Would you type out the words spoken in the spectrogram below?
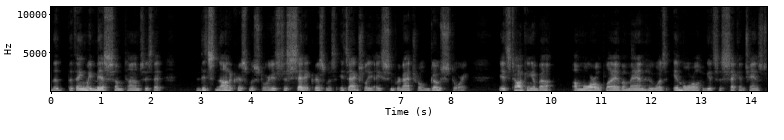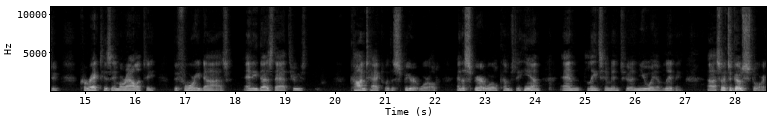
the, the thing we miss sometimes is that it's not a Christmas story. It's just set at Christmas. It's actually a supernatural ghost story. It's talking about a moral play of a man who was immoral, who gets a second chance to correct his immorality before he dies. And he does that through contact with the spirit world. And the spirit world comes to him and leads him into a new way of living. Uh, so it's a ghost story.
